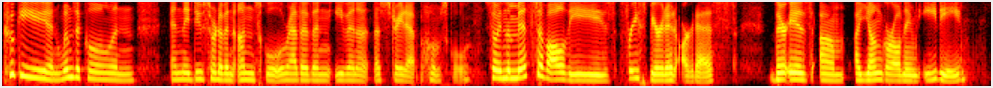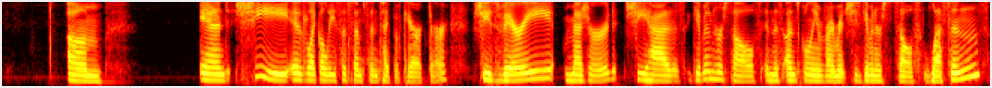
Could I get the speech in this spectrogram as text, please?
kooky and whimsical and and they do sort of an unschool rather than even a, a straight up homeschool. So in the midst of all these free spirited artists, there is um, a young girl named Edie. Um, and she is like a Lisa Simpson type of character. She's very measured. She has given herself, in this unschooling environment, she's given herself lessons.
